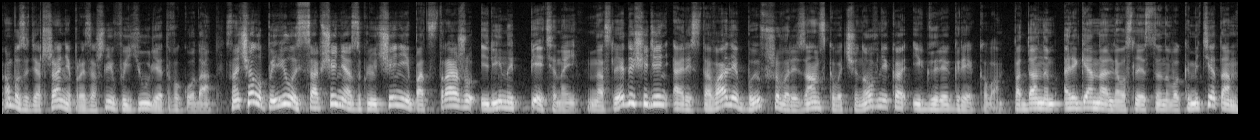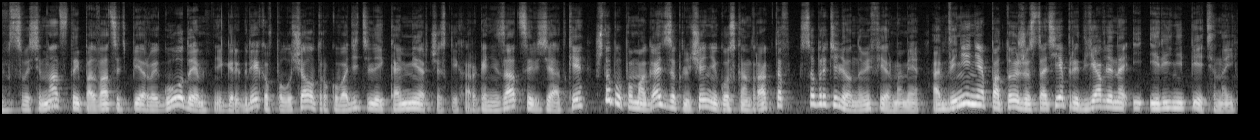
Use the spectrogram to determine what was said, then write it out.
Оба задержания произошли в июле этого года. Сначала появилось сообщение о заключении под стражу Ирины Петиной. На следующий день арестовали бывшего рязанского чиновника Игоря Грекова. По данным регионального следственного комитета, с 18 по 21 годы Игорь Греков получал от руководителей коммерческих организаций взятки, чтобы помогать в заключении госконтрактов с определенными фирмами. Обвинение по той же статье предъявлено и Ирине Петиной.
